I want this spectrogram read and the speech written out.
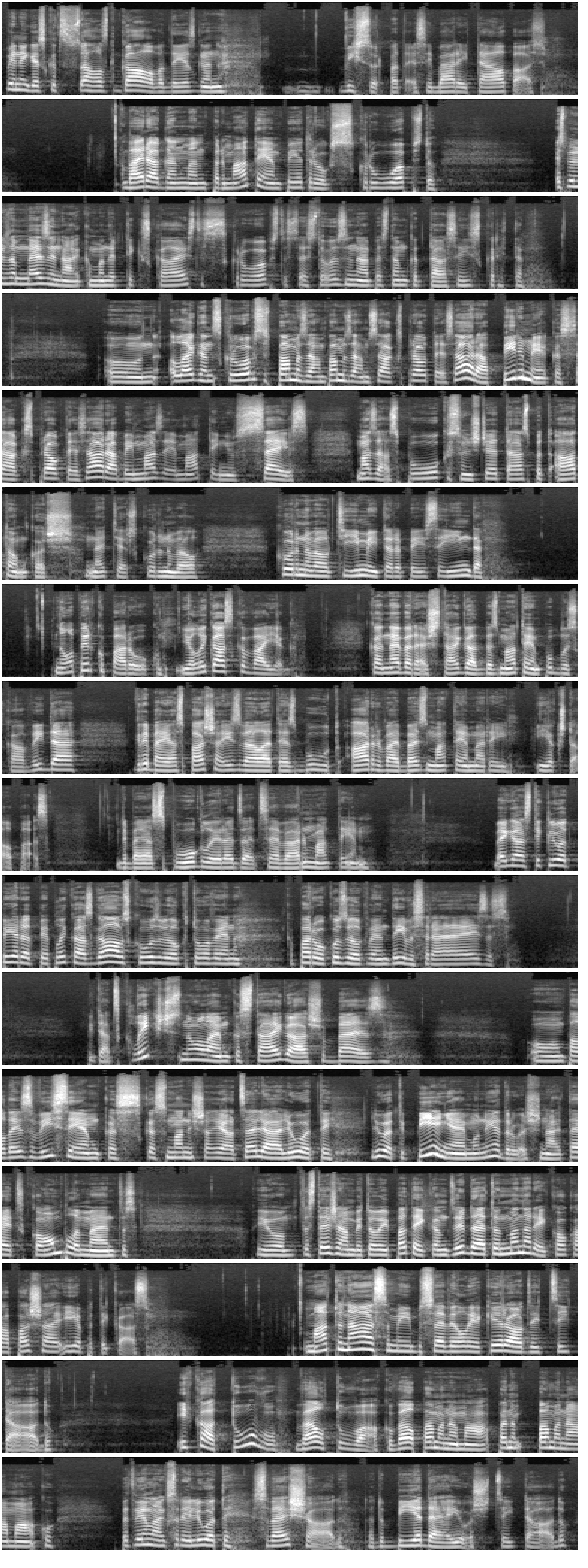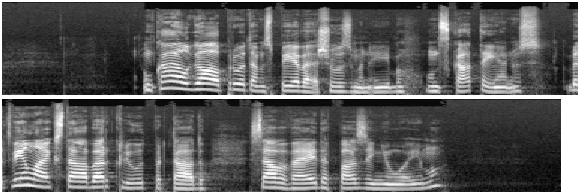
Vienīgais, ka salst galva diezgan visur patiesībā arī telpās. Vairāk gan man par matiem pietrūks skropstu. Es pirms tam nezināju, ka man ir tik skaistas skropstas. Es to uzzināju pēc tam, kad tās izkrita. Un, lai gan skropstas pamazām, pamazām sāk spraukties ārā, pirmie, kas sāk spraukties ārā, bija mazie matiņi uz sejas, mazās pūkas, un šķiet tās pat atomkarš neķers, kur nu vēl, kur nu vēl ķīmijterapijas inde. Nopirku parūku, jo likās, ka vajag, ka nevarēšu staigāt bez matiem publiskā vidē, gribējās pašai izvēlēties būt ar vai bez matiem arī iekštelpās. Gribējās spogulī redzēt sevi ar matiem. Beigās tik ļoti pieradu pie plikās galvas, ka uzvilku to vien, ka parūku uzvilku vien divas reizes. Bija tāds klikšķis, nolēma, ka staigāšu bez. Un paldies visiem, kas, kas mani šajā ceļā ļoti, ļoti pieņēma un iedrošināja, teica komplimentus. Jo tas tiešām bija, bija patīkami dzirdēt, un man arī kaut kā pašai iepatikās. Matu nēsamība sevi liek ieraudzīt citādu it kā tuvu, vēl tuvāku, vēl pamanāmā, pamanāmāku, bet vienlaikus arī ļoti svešādu, tādu biedējošu citādu. Un kaila gala, protams, pievērš uzmanību un skatienus, bet vienlaikus tā var kļūt par tādu sava veida paziņojumu.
